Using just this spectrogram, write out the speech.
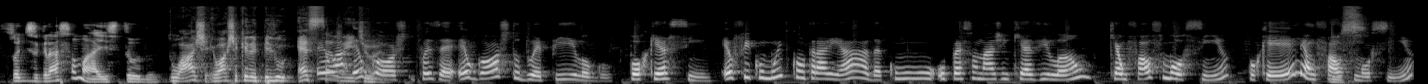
só desgraça mais tudo. Tu acha? Eu acho aquele epílogo Eu, excelente, eu velho. gosto, pois é, eu gosto do epílogo porque assim, eu fico muito contrariada com o personagem que é vilão, que é um falso mocinho, porque ele é um falso Isso. mocinho.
